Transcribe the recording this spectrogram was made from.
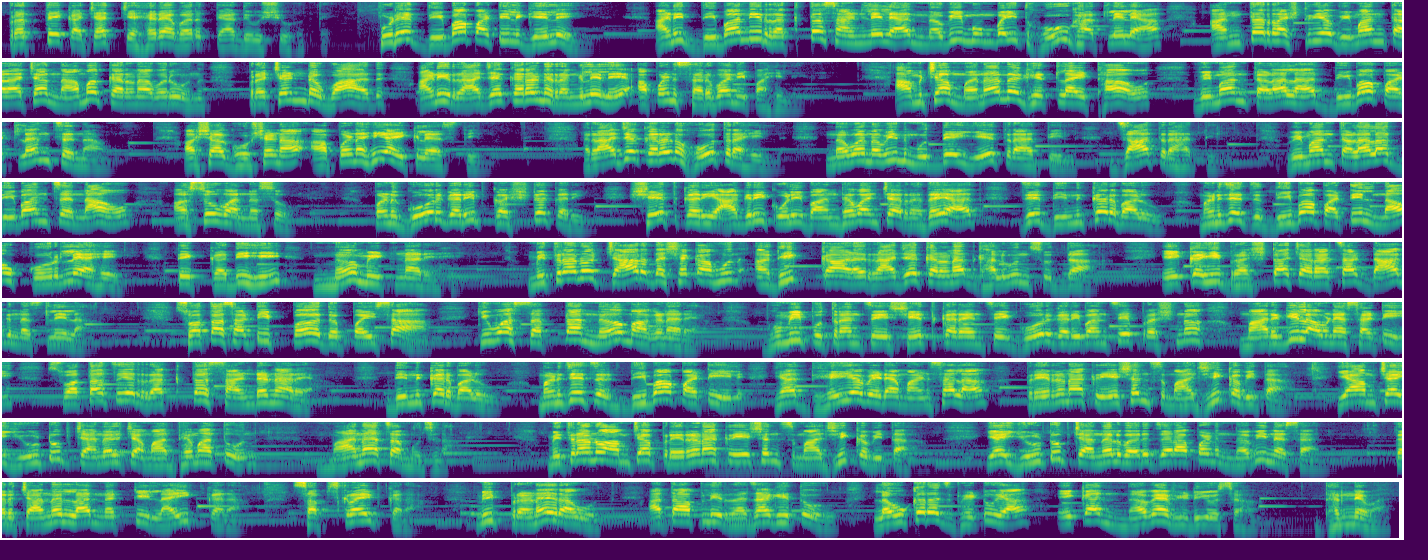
प्रत्येकाच्या चेहऱ्यावर त्या दिवशी होते. पुढे दिबा पाटील गेले आणि दिबानी रक्त सांडलेल्या नवी मुंबईत होऊ घातलेल्या आंतरराष्ट्रीय विमानतळाच्या नामकरणावरून प्रचंड वाद आणि राजकारण रंगलेले आपण सर्वांनी पाहिले. आमच्या मनानं घेतलाय ठाव विमानतळाला दिबा पाटलांचं नाव. अशा घोषणा आपणही ऐकल्या असतील. राजकारण होत राहील. नवनवीन मुद्दे येत राहतील जात राहतील. विमानतळाला दिबांचं नाव असो वा नसो पण गोरगरीब कष्टकरी शेतकरी आगरी कोळी बांधवांच्या हृदयात जे दिनकर बाळू म्हणजेच दिबा पाटील नाव कोरले आहे ते कधीही न मिटणारे आहे. मित्रांनो चार दशकाहून अधिक काळ राजकारणात घालवून सुद्धा एकही भ्रष्टाचाराचा डाग नसलेला स्वतःसाठी पद पैसा किंवा सत्ता न मागणाऱ्या भूमिपुत्रांचे शेतकऱ्यांचे गोरगरिबांचे प्रश्न मार्गी लावण्यासाठी स्वतःचे रक्त सांडणाऱ्या दिनकर बाळू म्हणजेच दिबा पाटील ह्या ध्येयवेड्या माणसाला प्रेरणा क्रिएशन्स माझी कविता या आमच्या यूट्यूब चॅनलच्या माध्यमातून मानाचा मुजरा. मित्रांनो आमच्या प्रेरणा क्रिएशन्स माझी कविता या यूट्यूब चॅनलवर जर आपण नवीन असाल तर चॅनलला नक्की लाईक करा सबस्क्राईब करा. मी प्रणय राऊत. आता आपली रजा घेतो. लवकरच भेटूया एका नव्या व्हिडिओसह. धन्यवाद.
